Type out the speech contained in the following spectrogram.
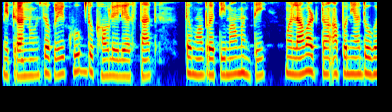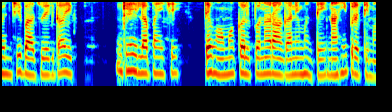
मित्रांनो सगळे खूप दुखावलेले असतात. तेव्हा प्रतिमा म्हणते मला वाटतं आपण या दोघांची बाजू एकदा एक घ्यायला पाहिजे. तेव्हा मग कल्पना रागाने म्हणते नाही प्रतिमा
